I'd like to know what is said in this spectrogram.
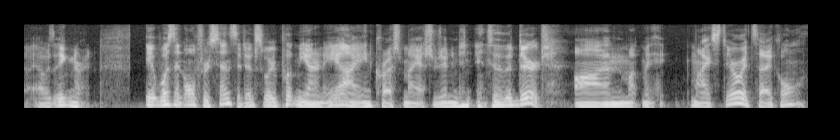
I was ignorant. It wasn't ultra sensitive, so he put me on an AI and crushed my estrogen into the dirt. On my, my steroid cycle,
